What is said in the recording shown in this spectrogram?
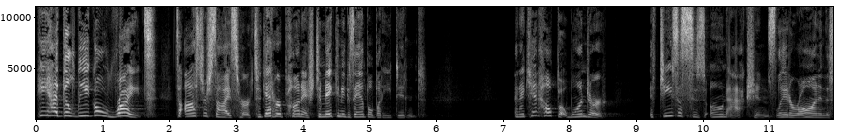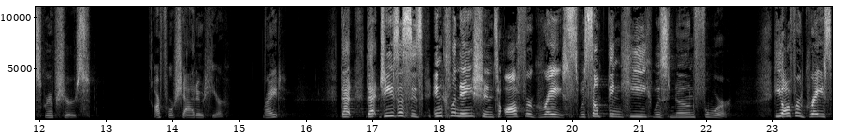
He had the legal right to ostracize her, to get her punished, to make an example, but he didn't. And I can't help but wonder if Jesus' own actions later on in the scriptures are foreshadowed here, right? That, that Jesus' inclination to offer grace was something he was known for. He offered grace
